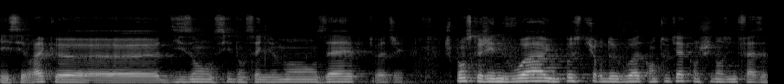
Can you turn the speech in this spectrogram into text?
Et c'est vrai que euh, 10 ans aussi d'enseignement ZEP, tu vois, j'ai- je pense que j'ai une voix, une posture de voix, en tout cas quand je suis dans une phase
